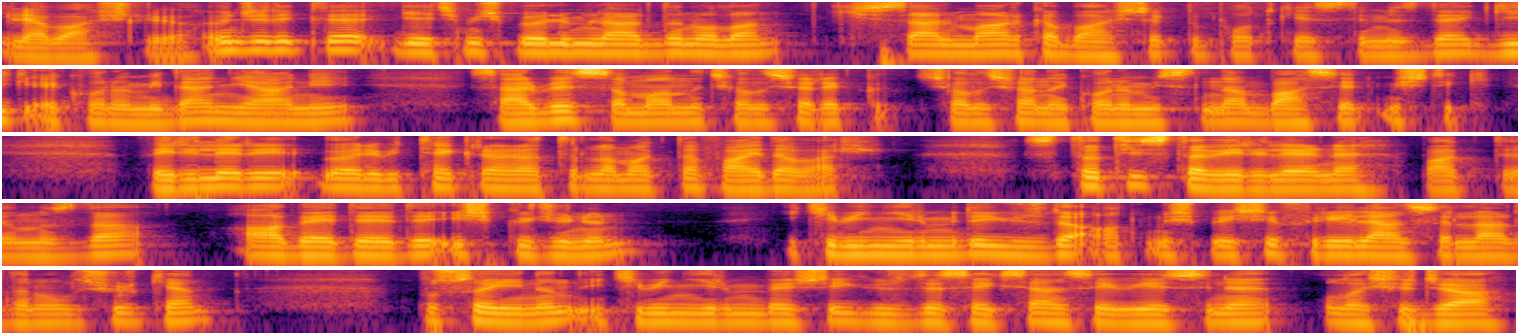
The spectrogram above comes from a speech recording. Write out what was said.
ile başlıyor. Öncelikle geçmiş bölümlerden olan kişisel marka başlıklı podcast'imizde gig ekonomiden yani serbest zamanlı çalışarak çalışan ekonomisinden bahsetmiştik. Verileri böyle bir tekrar hatırlamakta fayda var. Statista verilerine baktığımızda ABD'de iş gücünün 2020'de %65'i freelancerlardan oluşurken bu sayının 2025'te %80 seviyesine ulaşacağı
